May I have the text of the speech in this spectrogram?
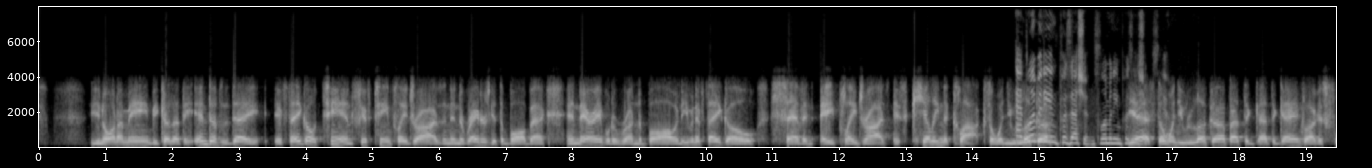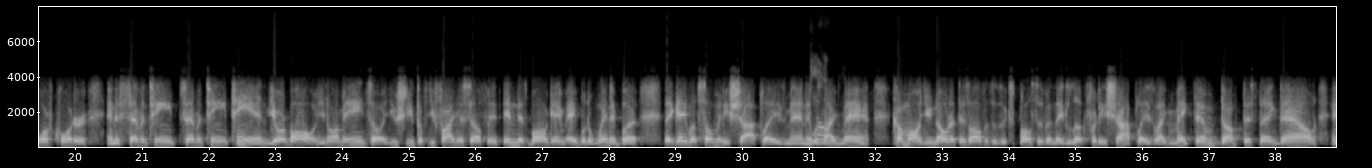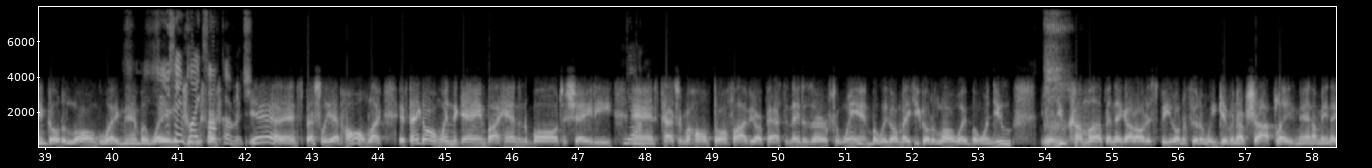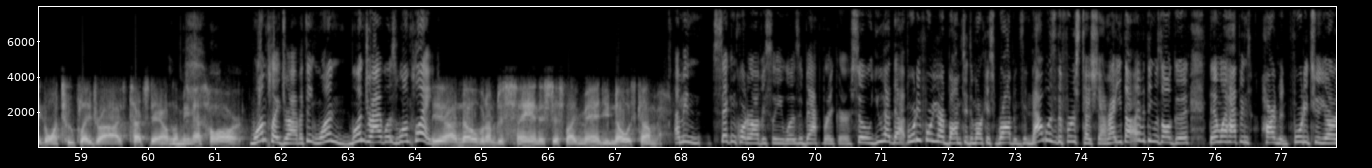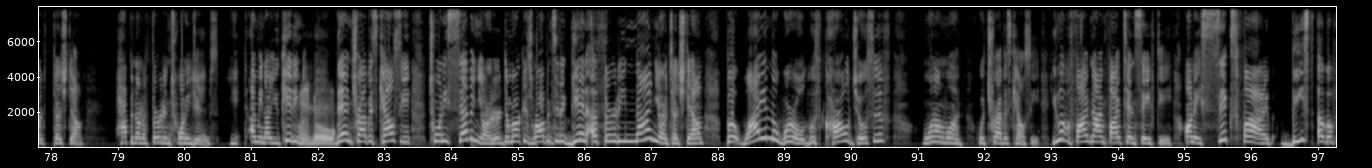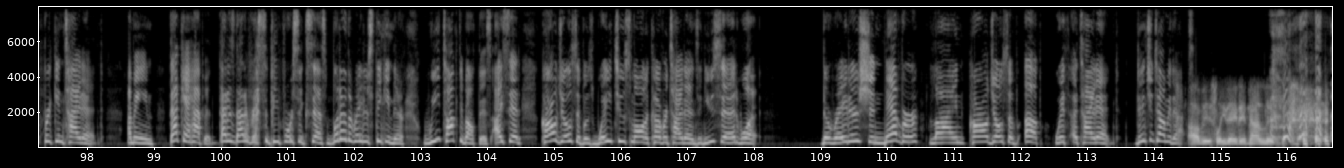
You know what I mean? Because at the end of the day, if they go 10, 15 play drives and then the Raiders get the ball back and they're able to run the ball, and even if they go seven, eight play drives, it's killing the clock. So when you And look limiting up, possessions, limiting possessions. Yes, so yeah. when you look up at the at the game clock, it's fourth quarter and it's 17 17 10 your ball, you know what I mean? So you you could you find yourself in, in this ball game able to win it, but they gave up so many shot plays, man. It Yo. was like, man, come on, you know that this offense is explosive and they look for these shot plays like make them dump this thing down and go the long way, man, but So way you're saying too- play soft coverage. yeah, and especially at home, like if they go and win the game by handing the ball to Shady Yeah. and Patrick Mahomes throwing five yard pass, then they deserve to win. But we're gonna make you go the long way. But when you when you come up and they got all this speed on the field and we giving up shot plays, man, I mean they going two play drives, touchdowns. I mean that's hard. one play drive. I think one one drive was one play. Yeah, I know, but I'm just saying it's just like, man, you know it's coming. I mean, second quarter obviously was a backbreaker. So you had that 44 yard bomb to Demarcus Robinson. That was the first touchdown, right? You thought everything was all good. Then what happens? Hardman, 42 yard touchdown. Happened on a third and 20, James. You, I mean, are you kidding me? I know. Then Travis Kelce, 27 yarder. Demarcus Robinson again, a 39 yard touchdown. But why in the world was Karl Joseph one on one with Travis Kelce? You have a 5'9, 5'10 safety on a 6'5 beast of a freaking tight end. I mean, that can't happen. That is not a recipe for success. What are the Raiders thinking there? We talked about this. I said Karl Joseph was way too small to cover tight ends, and you said what? The Raiders should never line Karl Joseph up with a tight end. Didn't you tell me that? Obviously, they did not listen.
